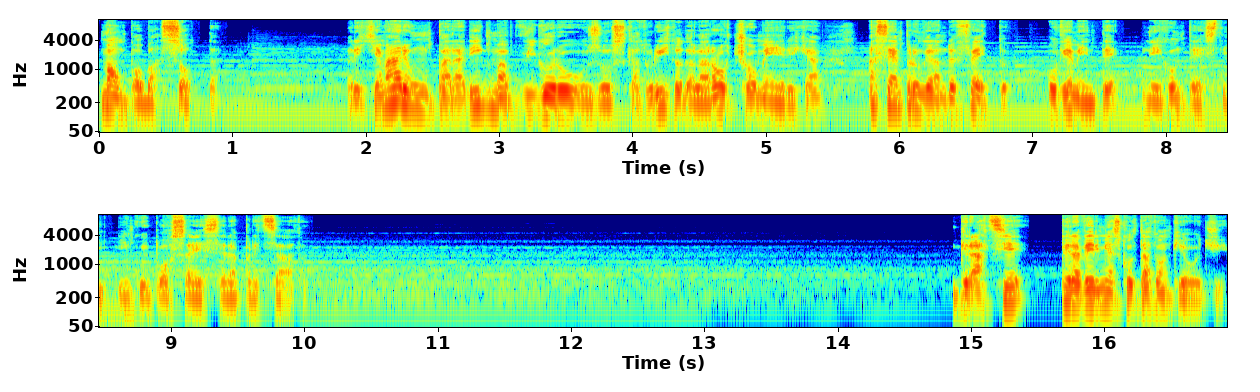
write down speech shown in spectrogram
ma un po' bassotta. Richiamare un paradigma vigoroso scaturito dalla roccia omerica ha sempre un grande effetto, ovviamente nei contesti in cui possa essere apprezzato. Grazie per avermi ascoltato anche oggi.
